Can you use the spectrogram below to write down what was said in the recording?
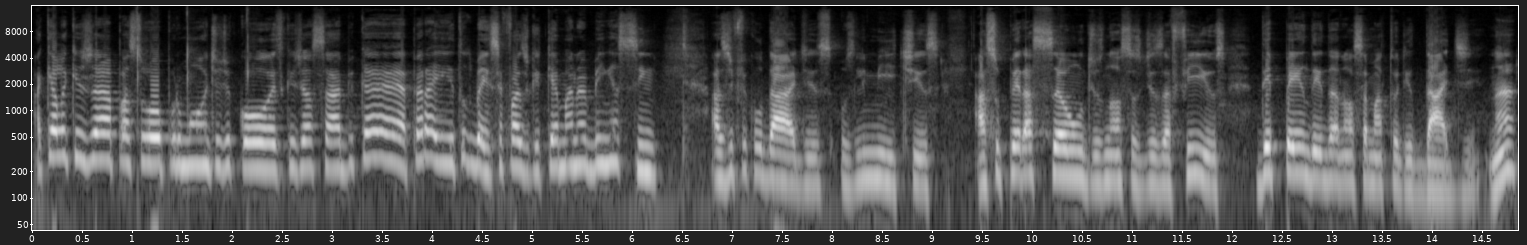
aquela que já passou por um monte de coisa, que já sabe que é, peraí, tudo bem, você faz o que quer, mas não é bem assim. As dificuldades, os limites, a superação dos nossos desafios dependem da nossa maturidade, né?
